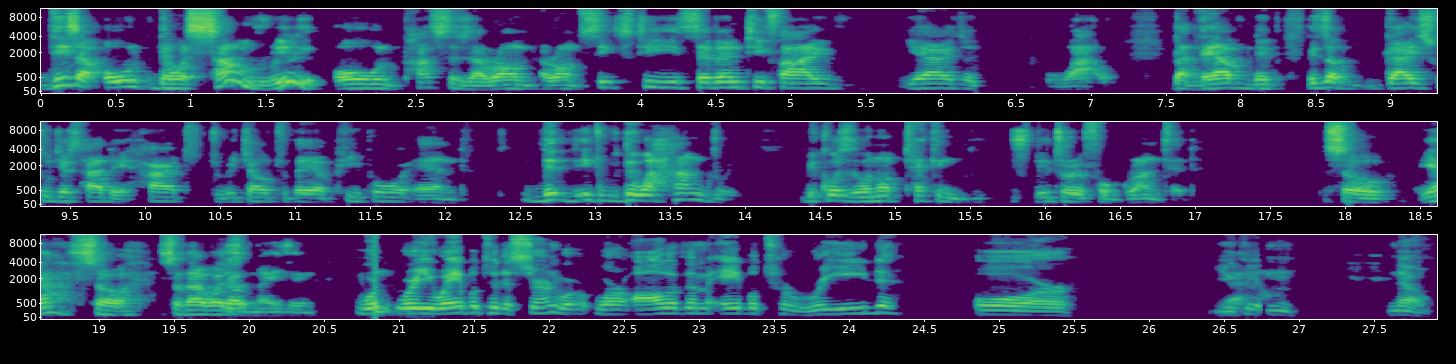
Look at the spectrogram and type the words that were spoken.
these are old, there were some really old pastors around around 60, 75 years. Wow but they have they, these are guys who just had a heart to reach out to their people and they, it, they were hungry because they were not taking this literally for granted. So yeah so so that was so, amazing. were, were you able to discern were, were all of them able to read or you yeah. couldn't? No.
